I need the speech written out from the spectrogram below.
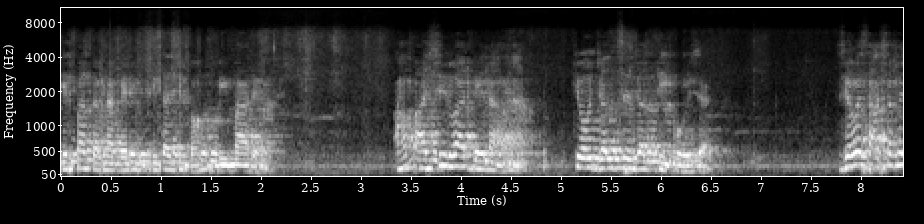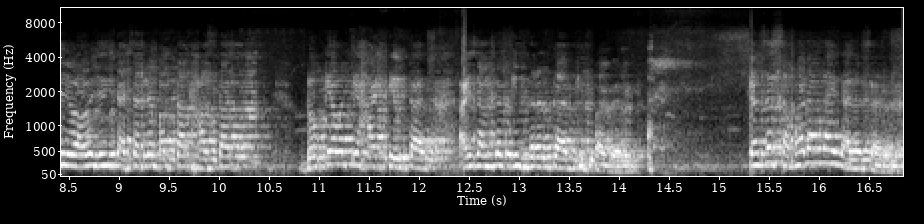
कृपा करना मेरे पिताजी बहुत बीमार है. आप आशीर्वाद देना की वो जल्द से जल्द ठीक हो जाए। जेव्हा सासंगाजी बाबाजी त्याच्याकडे बघतात हसतात डोक्यावरती हात ठेवतात आणि सांगतात की निरंकार कृपा करे? त्याचं समाधान नाही झालं सर.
